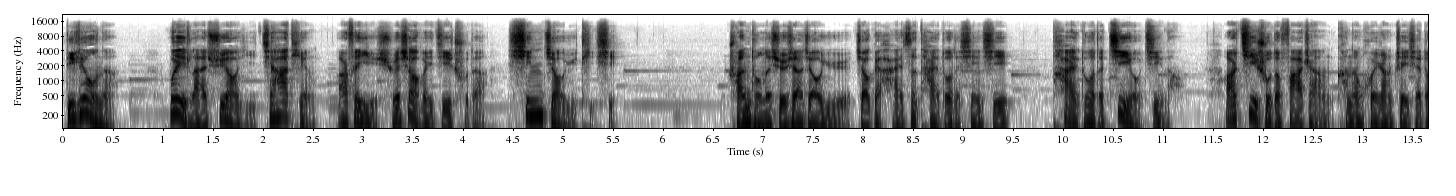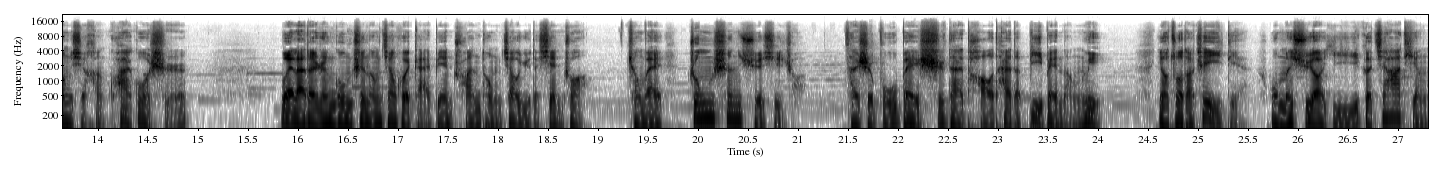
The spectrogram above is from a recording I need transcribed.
第六呢，未来需要以家庭而非以学校为基础的新教育体系。传统的学校教育教给孩子太多的信息，太多的既有技能，而技术的发展可能会让这些东西很快过时。未来的人工智能将会改变传统教育的现状，成为终身学习者，才是不被时代淘汰的必备能力。要做到这一点，我们需要以一个家庭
